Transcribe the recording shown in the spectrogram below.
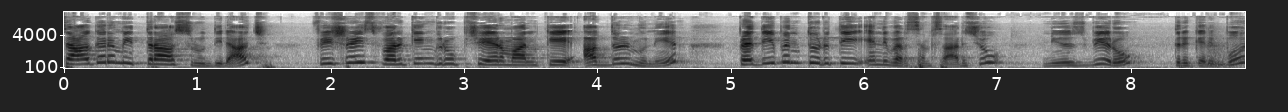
Sagaramitra Shrutiraj fisheries working group chairman K Abdul Muneer Pradeepan Thuruthi എന്നിവർ സംസാരിച്ചു. ന്യൂസ് ബ്യൂറോ തൃക്കരിപ്പൂർ.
